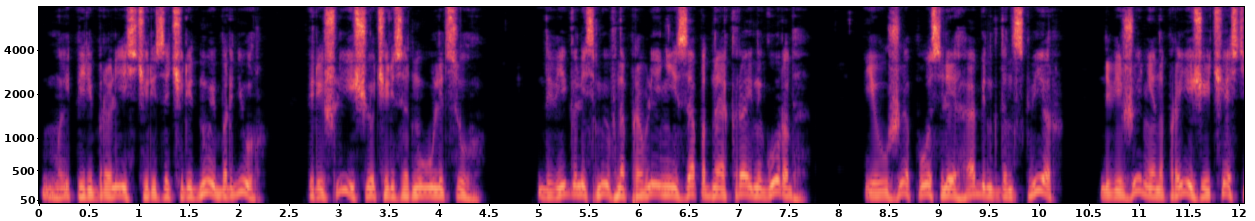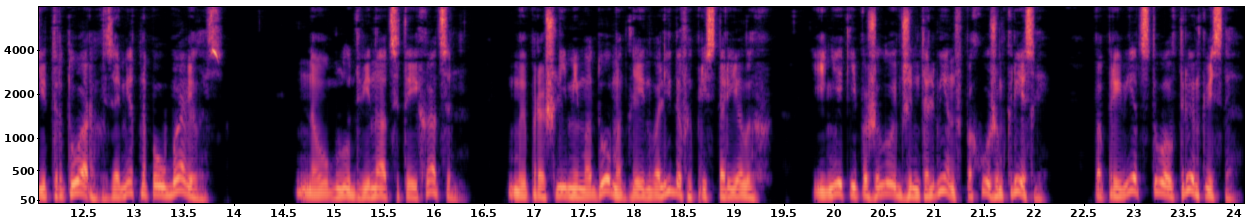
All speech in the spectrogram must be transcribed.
Мы перебрались через очередной бордюр, перешли еще через одну улицу. Двигались мы в направлении западной окраины города, и уже после Абингдон-сквер движение на проезжей части и тротуарах заметно поубавилось. На углу 12 и Хадсон мы прошли мимо дома для инвалидов и престарелых, и некий пожилой джентльмен в похожем кресле поприветствовал Тренквиста,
